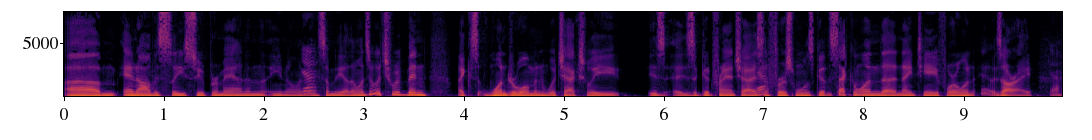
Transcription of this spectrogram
Um, and obviously Superman and you know and, Yeah. and some of the other ones, which would have been like Wonder Woman, which actually is is a good franchise. Yeah. The first one was good. The second one, the 1984 one, it was all right. yeah.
